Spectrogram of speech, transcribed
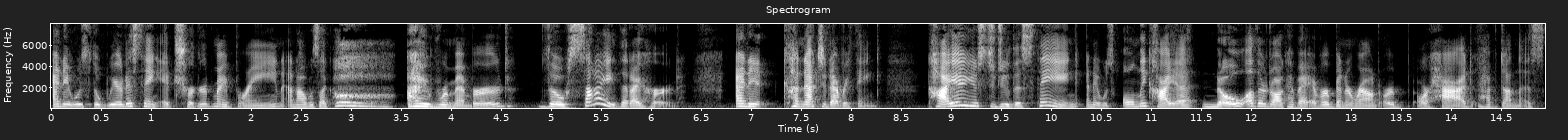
And it was the weirdest thing. It triggered my brain. And I was like, oh, I remembered the sigh that I heard. And it connected everything. Kaya used to do this thing, and it was only Kaya. No other dog have I ever been around or or had have done this.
